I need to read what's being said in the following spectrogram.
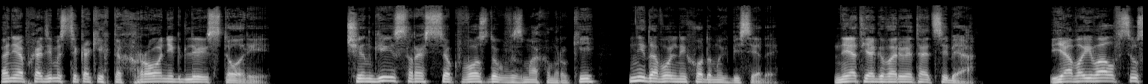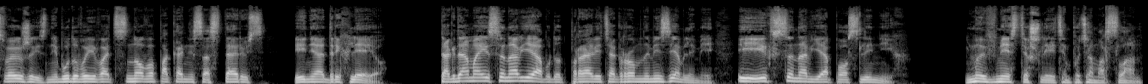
о необходимости каких-то хроник для истории». Чингис рассек воздух взмахом руки, недовольный ходом их беседы. Нет, я говорю это от себя. Я воевал всю свою жизнь и буду воевать снова, пока не состарюсь и не одряхлею. Тогда мои сыновья будут править огромными землями, и их сыновья после них. Мы вместе шли этим путем, Арслан,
